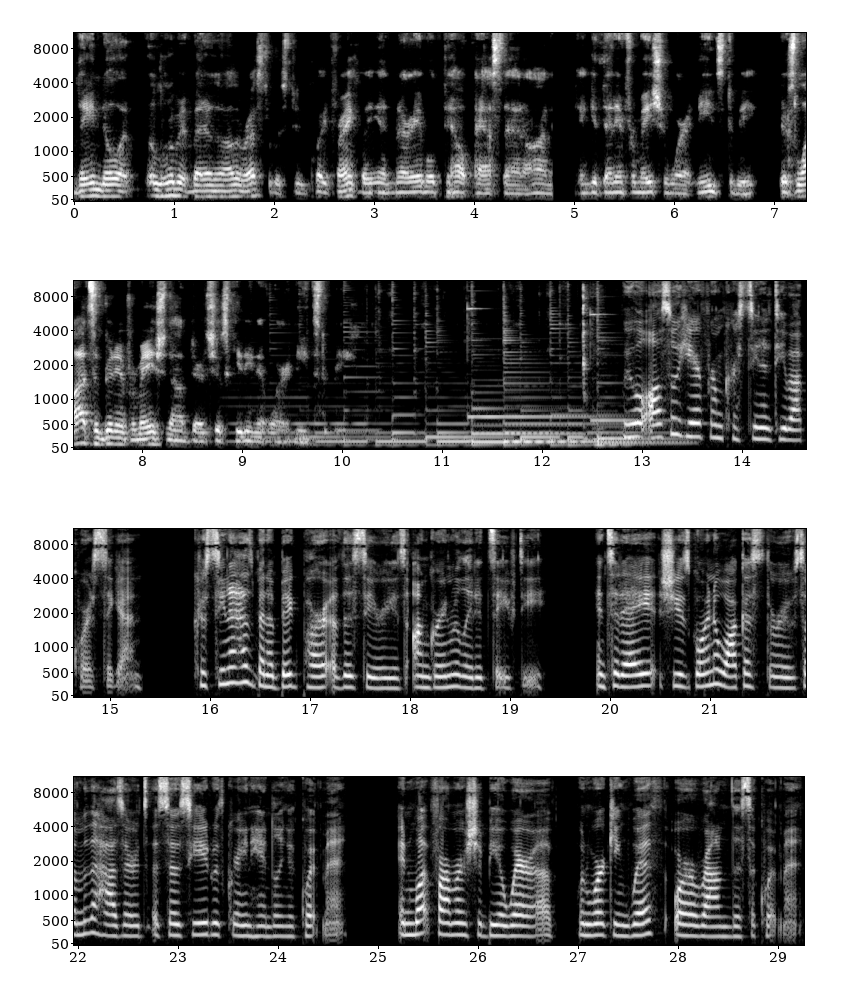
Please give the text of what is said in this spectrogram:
They know it a little bit better than all the rest of us do, quite frankly, and they're able to help pass that on and get that information where it needs to be. There's lots of good information out there. It's just getting it where it needs to be. We will also hear from Kristina TeBockhorst again. Kristina has been a big part of this series on grain related safety, and today she is going to walk us through some of the hazards associated with grain handling equipment and what farmers should be aware of when working with or around this equipment.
